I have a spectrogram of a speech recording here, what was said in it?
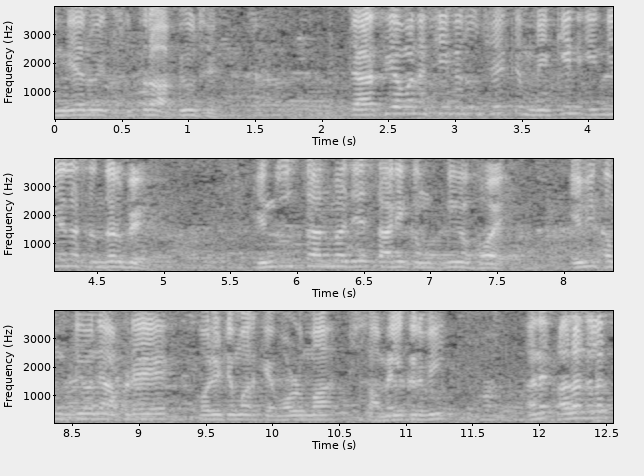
ઇન્ડિયાનું એક સૂત્ર આપ્યું છે. ત્યારથી અમે નક્કી કર્યું છે કે મેક ઇન ઇન્ડિયાના સંદર્ભે હિન્દુસ્તાનમાં જે સારી કંપનીઓ હોય, એવી કંપનીઓને આપણે ક્વોલિટી માર્ક એવોર્ડમાં સામેલ કરવી. અને અલગ અલગ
